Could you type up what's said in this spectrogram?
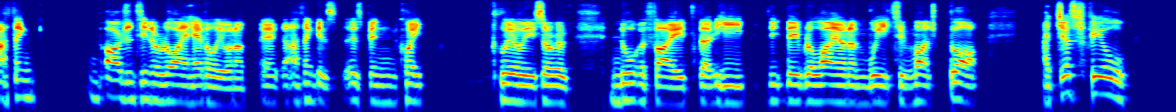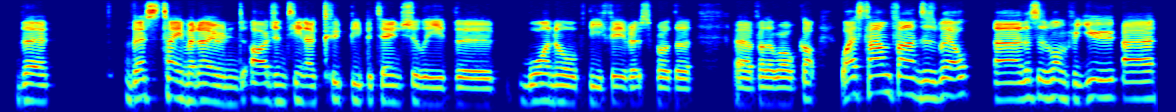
I think Argentina rely heavily on him. I think it's it's been quite clearly sort of notified that he they rely on him way too much. But I just feel that this time around, Argentina could be potentially the one of the favourites for the uh, for the World Cup. West Ham fans as well. Uh, this is one for you. Uh,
